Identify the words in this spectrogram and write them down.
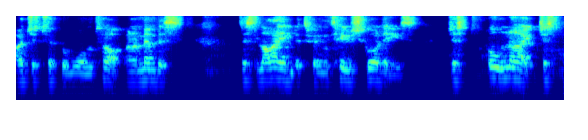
I just took a warm top. And I remember just lying between two squaddies just all night, just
